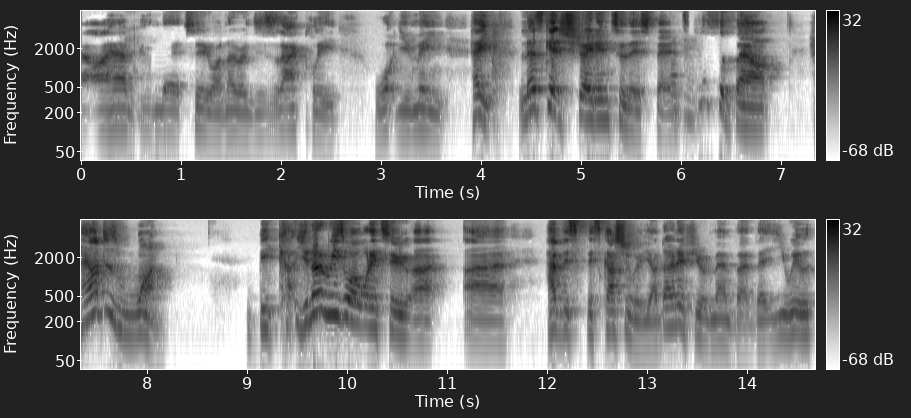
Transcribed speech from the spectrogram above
I, I have been there too. I know exactly what you mean. Hey, let's get straight into this then. Okay. Tell us about how does one because you know the reason why I wanted to uh, uh, have this discussion with you. I don't know if you remember that you we were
